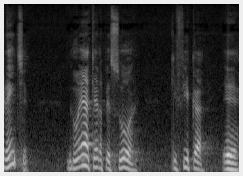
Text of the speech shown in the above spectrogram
Crente não é aquela pessoa que fica é,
